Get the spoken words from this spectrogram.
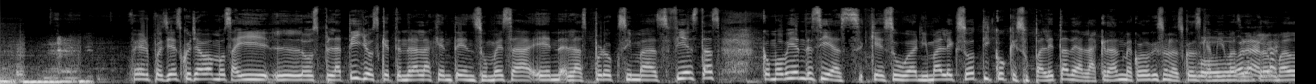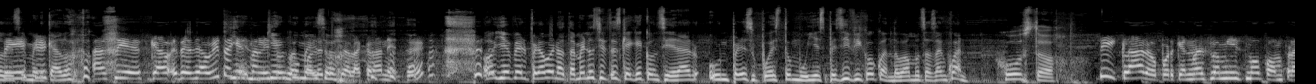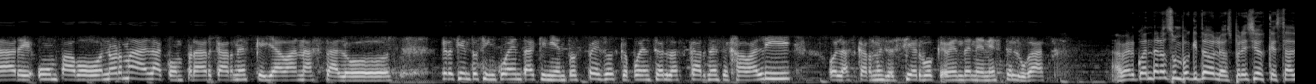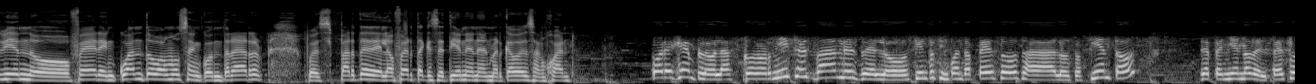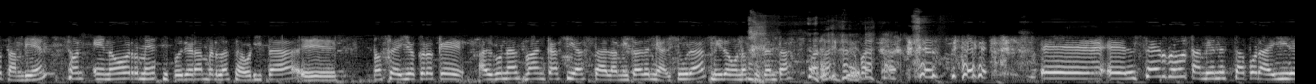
Fer, pues ya escuchábamos ahí los platillos que tendrá la gente en su mesa en las próximas fiestas. Como bien decías, que su animal exótico, que su paleta de alacrán, me acuerdo que son las cosas que a mí más me han traumado de ese mercado. Así es, que desde ahorita ya están listos los paletas de alacranes, ¿eh? Oye, Fer, pero bueno, también lo cierto es que hay que considerar un presupuesto muy específico cuando vamos a San Juan. Justo. Sí, claro, porque no es lo mismo comprar eh, un pavo normal a comprar carnes que ya van hasta los 350, 500 pesos, que pueden ser las carnes de jabalí o las carnes de ciervo que venden en este lugar. A ver, cuéntanos un poquito de los precios que estás viendo, Fer, en cuánto vamos a encontrar pues parte de la oferta que se tiene en el mercado de San Juan. Por ejemplo, las codornices van desde los 150 pesos a los 200 dependiendo del peso también. Son enormes, si pudieran verlas ahorita, eh, no sé, yo creo que algunas van casi hasta la mitad de mi altura, mido unos 70. este, eh, el cerdo también está por ahí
